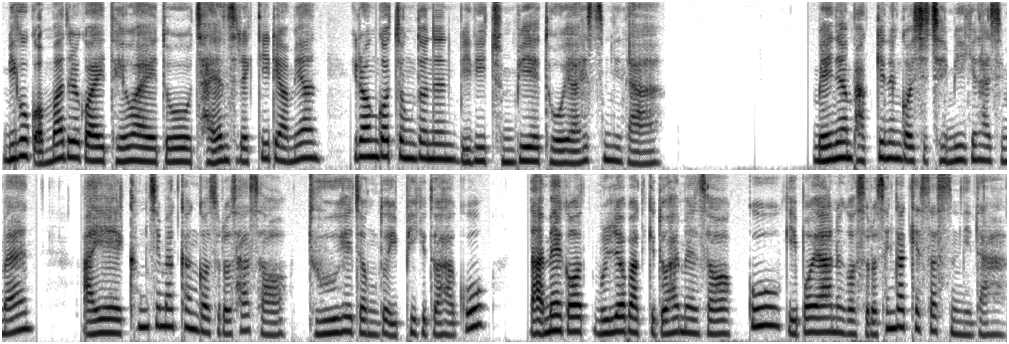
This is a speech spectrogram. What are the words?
미국 엄마들과의 대화에도 자연스레 끼려면 이런 것 정도는 미리 준비해 두어야 했습니다. 매년 바뀌는 것이 재미이긴 하지만 아예 큼지막한 것으로 사서 두 해 정도 입히기도 하고 남의 것 물려받기도 하면서 꼭 입어야 하는 것으로 생각했었습니다.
